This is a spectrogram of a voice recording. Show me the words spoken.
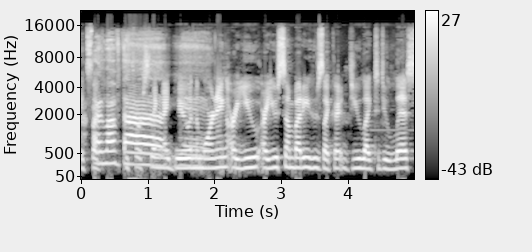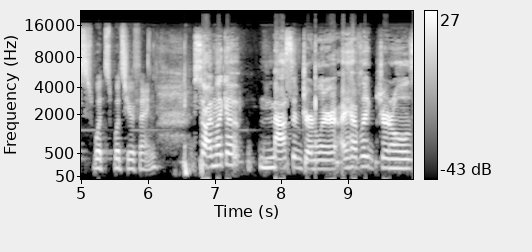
it's like I love that. the first thing I do Yay. in the morning. Are you are you somebody who's like a, do you like to do lists? What's what's your thing? So I'm like a massive journaler. I have like journals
